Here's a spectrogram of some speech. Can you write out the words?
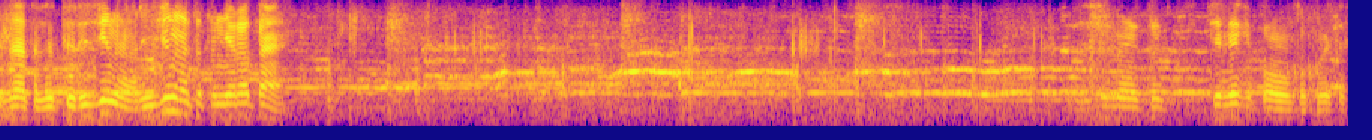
Амортизатор это резина. Резина это не родная. Резина это телеги, по-моему, какой-то.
